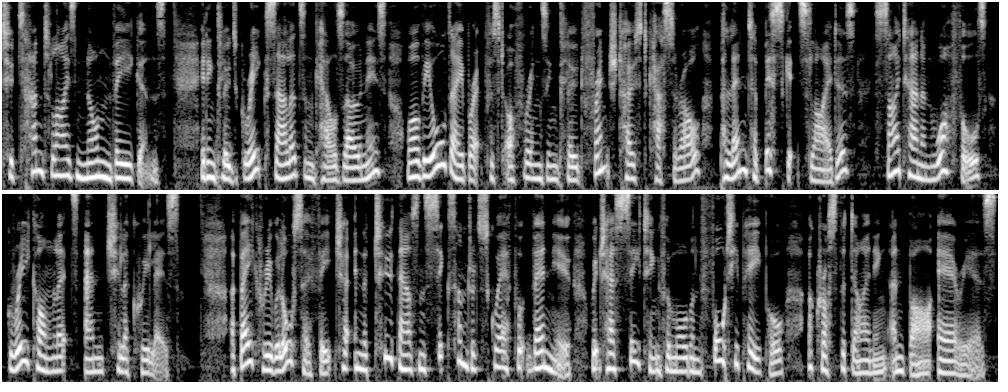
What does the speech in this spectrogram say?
to tantalise non vegans. It includes Greek salads and calzones, while the all day breakfast offerings include French toast casserole, polenta biscuit sliders, seitan and waffles, Greek omelettes, and chilaquiles. A bakery will also feature in the 2,600 square foot venue, which has seating for more than 40 people across the dining and bar areas.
